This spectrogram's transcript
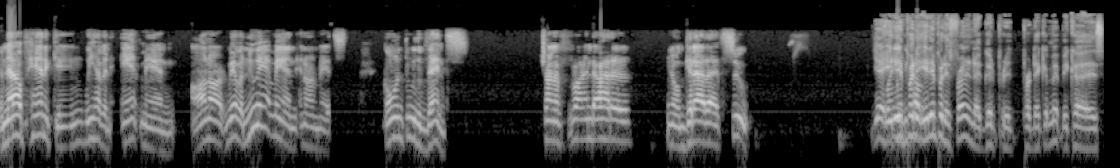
And now panicking, we have an Ant Man on our. We have a new Ant Man in our midst, going through the vents, trying to find out how to, you know, get out of that suit. yeah, he When didn't put become- he didn't put his friend in a good predicament because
